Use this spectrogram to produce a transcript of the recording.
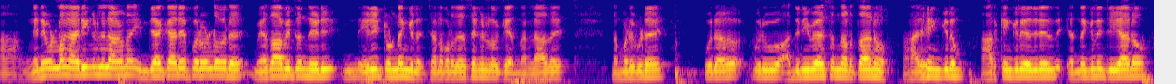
അങ്ങനെയുള്ള കാര്യങ്ങളിലാണ് ഇന്ത്യക്കാരെ പോലുള്ളവർ മേധാവിത്വം നേടി നേടിയിട്ടുണ്ടെങ്കിൽ ചില പ്രദേശങ്ങളിലൊക്കെ. എന്നല്ലാതെ നമ്മളിവിടെ ഒരു ഒരു അധിനിവേശം നടത്താനോ ആരെങ്കിലും ആർക്കെങ്കിലും എതിരെ എന്തെങ്കിലും ചെയ്യാനോ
